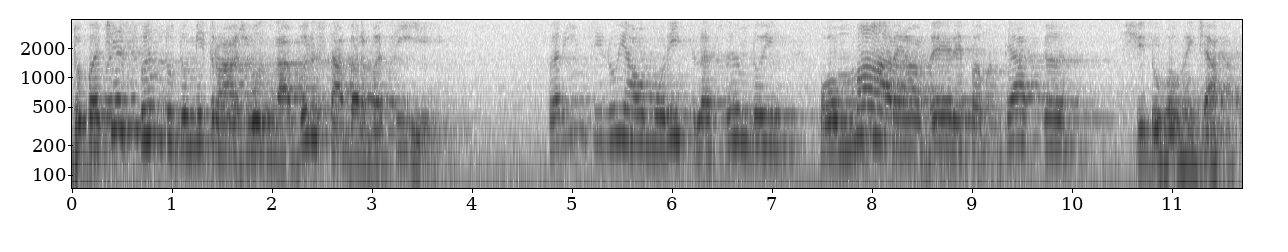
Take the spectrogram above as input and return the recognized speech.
După ce Sfântul Dumitru a ajuns la vârsta bărbăției, părinții lui au murit lăsându-i o mare avere pământească și duhovnicească.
